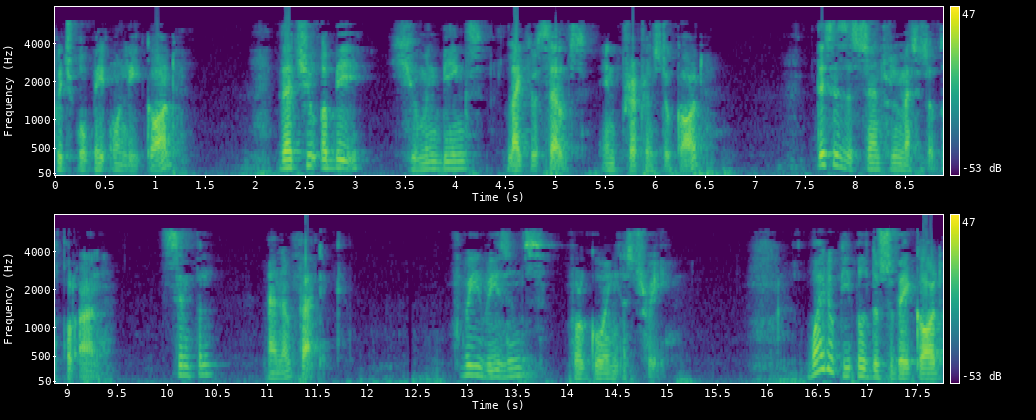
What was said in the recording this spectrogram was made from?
which obey only God? That you obey human beings like yourselves in preference to God? This is the central message of the Quran. Simple and emphatic. Three reasons for going astray. Why do people disobey God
